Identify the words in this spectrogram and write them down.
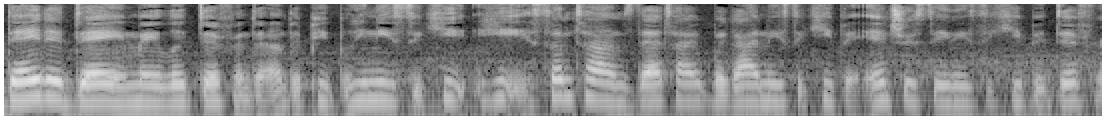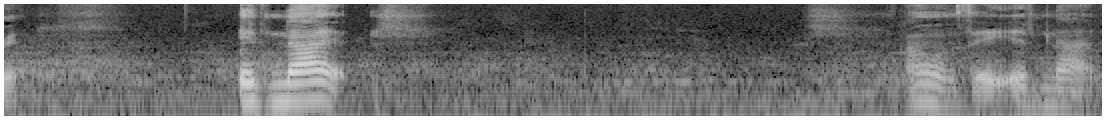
day to day may look different than other people he needs to keep he sometimes that type of guy needs to keep it interesting needs to keep it different if not I won't say if not.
